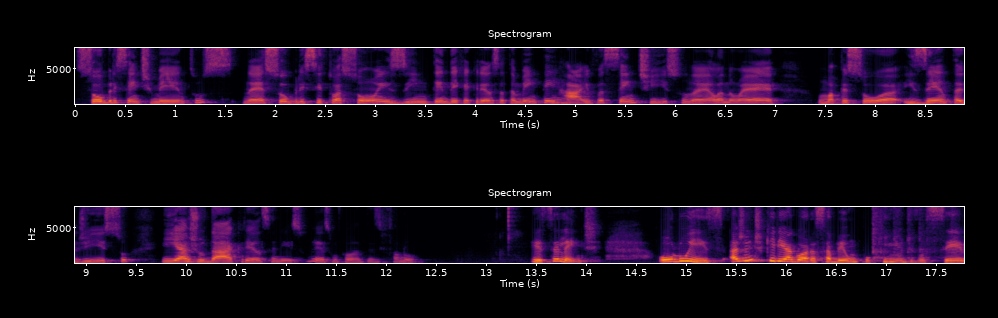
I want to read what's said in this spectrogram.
sobre sentimentos, né, sobre situações e entender que a criança também tem raiva, sente isso, né, ela não é uma pessoa isenta disso e ajudar a criança nisso mesmo, como a Daisy falou. Excelente. Ô Luiz, a gente queria agora saber um pouquinho de você,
